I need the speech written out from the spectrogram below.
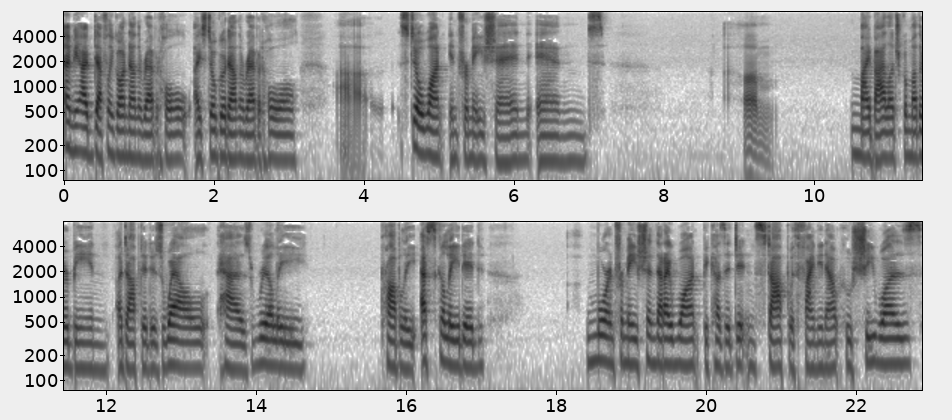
i mean i've definitely gone down the rabbit hole. I still go down the rabbit hole uh, still want information and um my biological mother being adopted as well has really probably escalated more information that I want because it didn't stop with finding out who she was.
